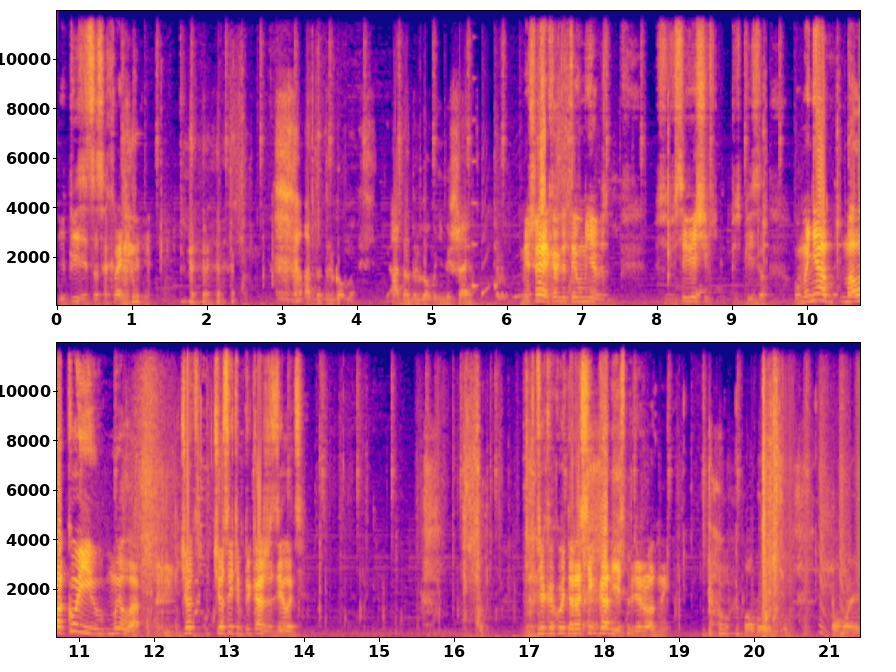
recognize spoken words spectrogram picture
И пиздиться с охранниками. Одно другому... Одно другому не мешает. Мешает, когда ты у меня вс- все вещи пи- пиздил. У меня молоко и мыло. И что с этим прикажешь сделать? У тебя какой-то росинган есть природный. Помойте. Помойте.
